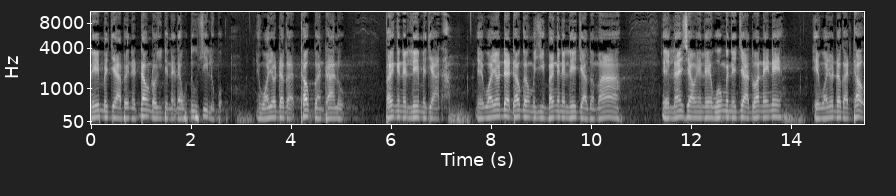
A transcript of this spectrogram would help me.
လေးမကြပဲနဲ့တောင်းတော်ကြီးတဲ့တဲ့သူရှိလို့ပေါ့ဝါယောတက်ကထောက်ကန်ထားလို့ဘိုင်းကနေလေးမကြတာအဲဝါယောတက်ထောက်ကန်မရှိဘိုင်းကနေလေးကြသွားမှာ အဲလမ်းလျှောက်ရင်လည်းဝုန်းကနေကြသွားနိုင်တယ်အဲဝါယောတကထောက်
